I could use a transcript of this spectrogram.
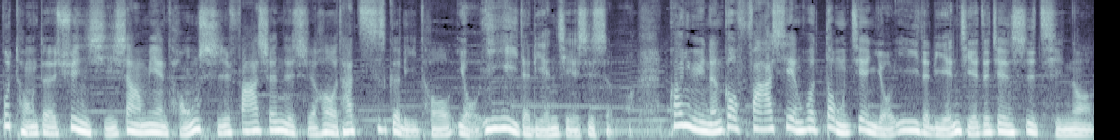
不同的讯息上面同时发生的时候，它这个里头有意义的连结是什么？关于能够发现或洞见有意义的连结这件事情哦，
